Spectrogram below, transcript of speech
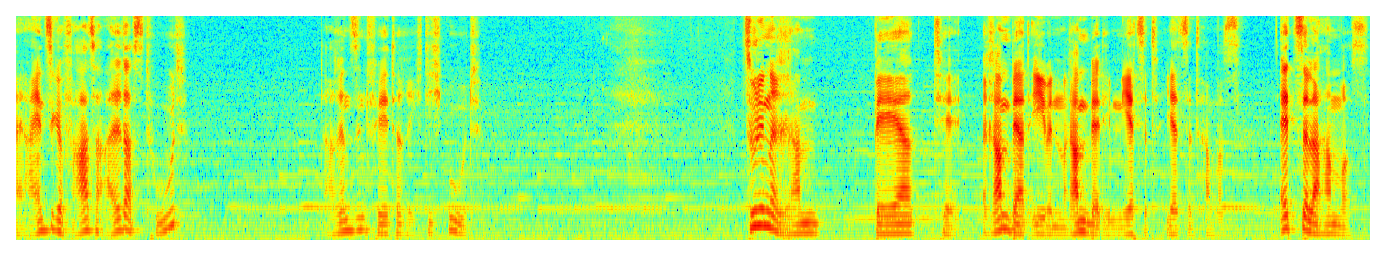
Ein einziger Vater all das tut? Darin sind Väter richtig gut. Zu den Ramberte, Rambert-Ebenen, Rambert-Ebenen, jetzt, jetzt haben wir's. Etzeler haben wir's.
